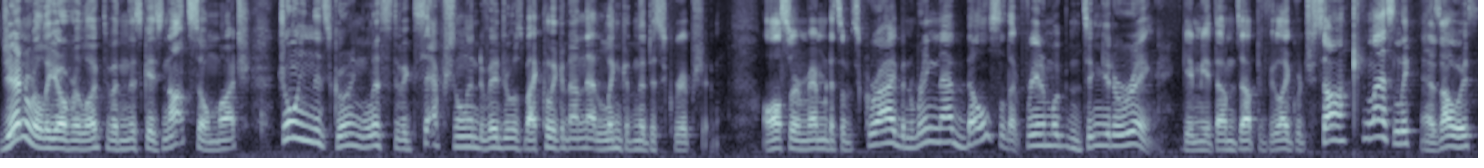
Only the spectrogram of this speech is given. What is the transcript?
generally overlooked, but in this case not so much, join this growing list of exceptional individuals by clicking on that link in the description. Also remember to subscribe and ring that bell so that freedom will continue to ring. Give me a thumbs up if you like what you saw, and lastly, as always,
